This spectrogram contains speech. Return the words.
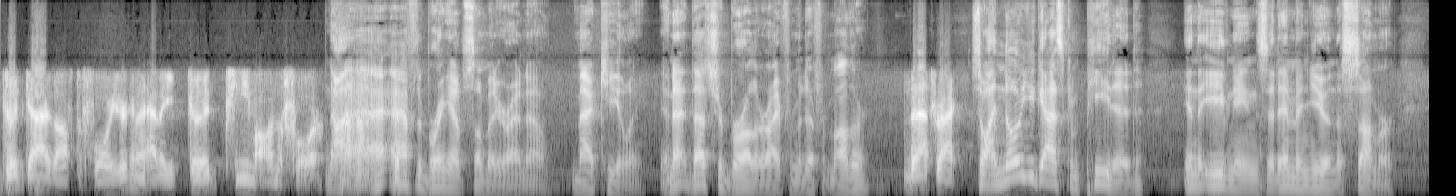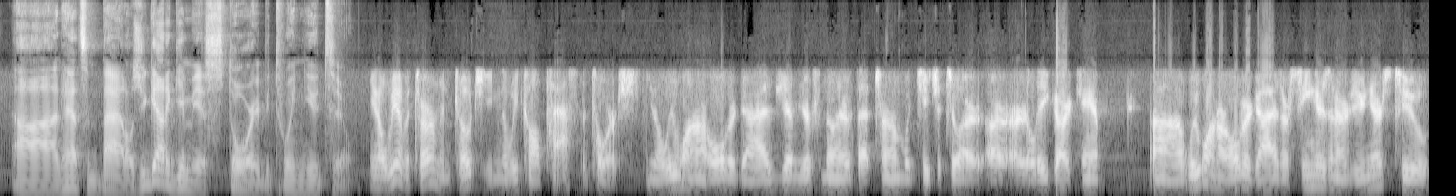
good guys off the floor, you're going to have a good team on the floor. Now, uh, I, I, have to bring up somebody right now, Matt Keeley, and that, that's your brother, right, from a different mother. That's right. So I know you guys competed in the evenings at MNU in the summer. Uh, and had some battles. You got to give me a story between you two. You know, we have a term in coaching that we call pass the torch. You know, we want our older guys. Jim, you're familiar with that term. We teach it to our, our, our league guard camp uh, we want our older guys, our seniors and our juniors, to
